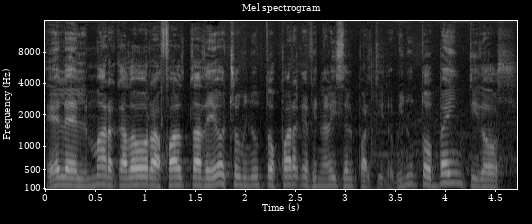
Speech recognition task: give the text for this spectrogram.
el, el marcador a falta de 8 minutos para que finalice el partido. Minuto 22.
